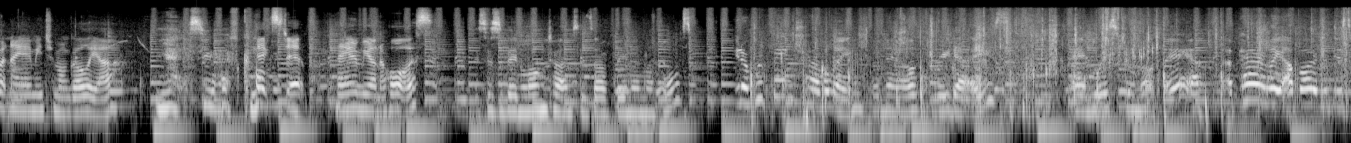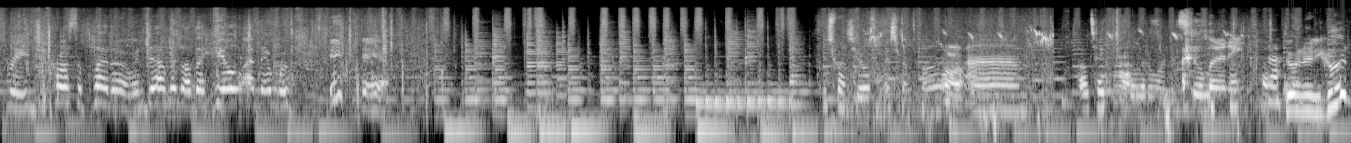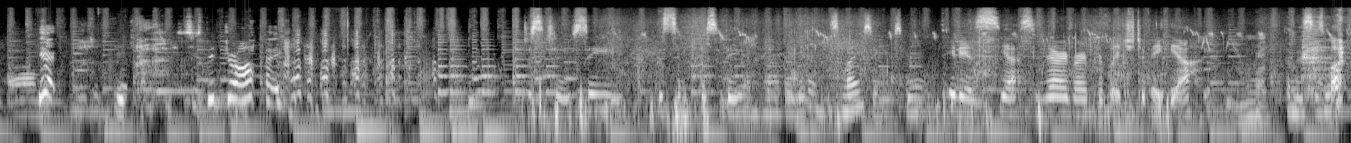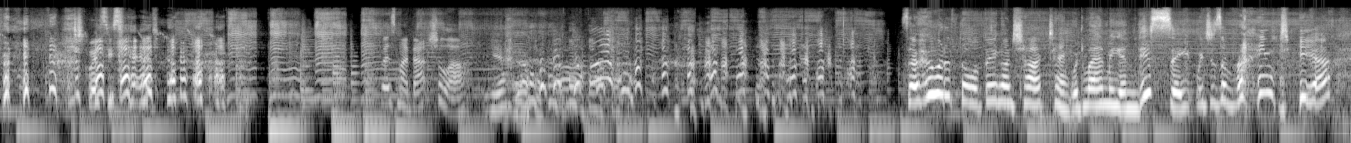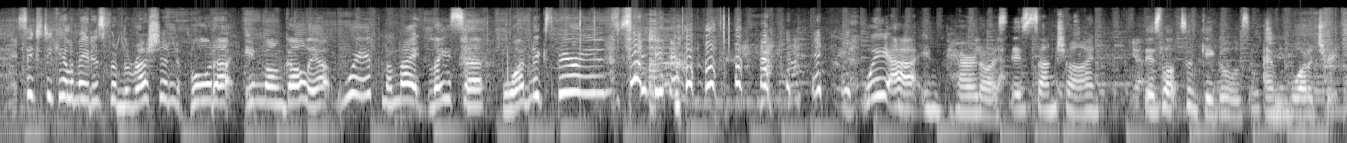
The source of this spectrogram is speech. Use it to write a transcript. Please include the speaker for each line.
Speaker 1: got Naomi to Mongolia.
Speaker 2: Yes, you have. Got
Speaker 1: Next step, Naomi on a horse.
Speaker 2: This has been a long time since I've been on a horse. You know, we've been travelling for now three days and we're still not there. Apparently up over this ridge, across a plateau and down another hill and then we'll be there. Which one's yours and which one's mine?
Speaker 1: Um, I'll take the little one. Still learning.
Speaker 3: Doing any good?
Speaker 2: Yeah. She's a bit dry. Just to see the simplicity and how they live. It's an amazing experience.
Speaker 1: It is, yes. Very, very privileged to be here.
Speaker 2: And this is my
Speaker 1: Where's his head? Where's my bachelor?
Speaker 2: Yeah. so who would have thought being on Shark Tank would land me in this seat, which is a reindeer, 60 kilometres from the Russian border in Mongolia with my mate Lisa. What an experience! we are in paradise. There's sunshine, there's lots of giggles, and what a trip.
